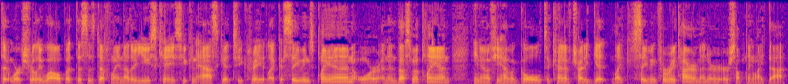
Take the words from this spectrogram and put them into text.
that works really well. But this is definitely another use case. You can ask it to create like a savings plan or an investment plan. You know, if you have a goal to kind of try to get like saving for retirement or, or something like that.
